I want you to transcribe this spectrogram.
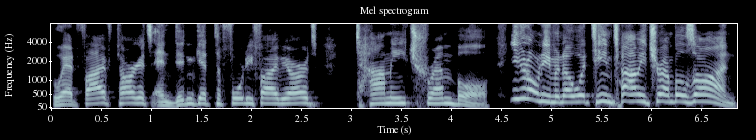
who had five targets and didn't get to 45 yards, Tommy Tremble. You don't even know what team Tommy Tremble's on.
